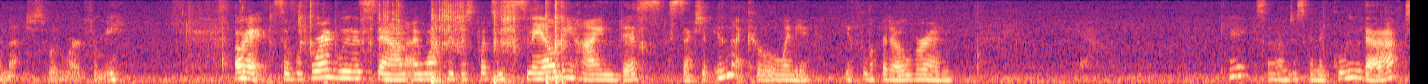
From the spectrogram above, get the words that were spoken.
and that just wouldn't work for me. Okay, so before I glue this down, I want to just put some snail behind this section. Isn't that cool when you, you flip it over and, yeah. Okay, so I'm just gonna glue that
